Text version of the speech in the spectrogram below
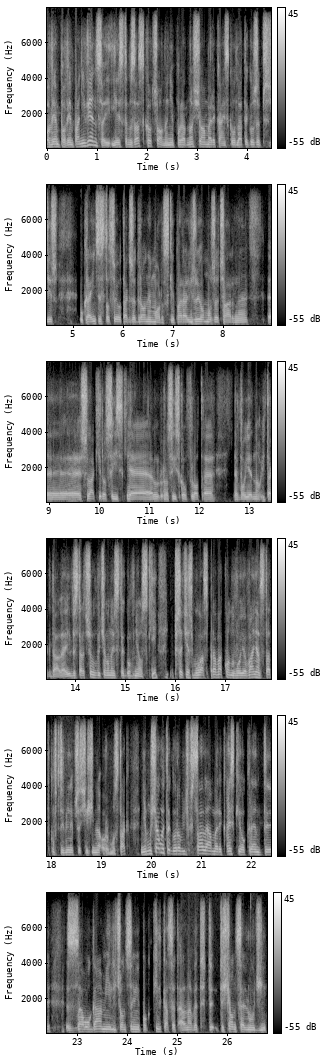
Powiem, powiem pani więcej. Jestem zaskoczony nieporadnością amerykańską, dlatego że przecież Ukraińcy stosują także drony morskie, paraliżują Morze Czarne, e, szlaki rosyjskie, rosyjską flotę wojenną i tak dalej. Wystarczyło wyciągnąć z tego wnioski. Przecież była sprawa konwojowania statków cywilnych przez cieśninę Ormus, tak? Nie musiały tego robić wcale amerykańskie okręty z załogami liczącymi po kilkaset, ale nawet ty tysiące ludzi,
